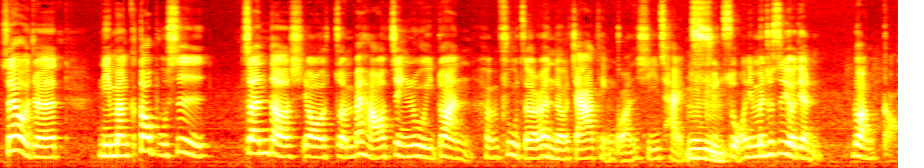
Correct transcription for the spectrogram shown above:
所以我觉得你们都不是真的有准备好要进入一段很负责任的家庭关系才去做，嗯、你们就是有点乱搞。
